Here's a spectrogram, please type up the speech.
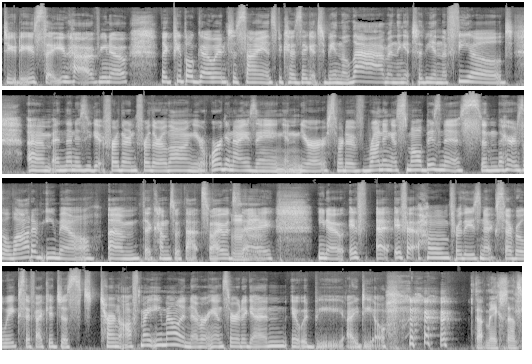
duties that you have. You know, like people go into science because they get to be in the lab and they get to be in the field. Um, and then as you get further and further along, you're organizing and you're sort of running a small business. And there's a lot of email um, that comes with that. So I would mm-hmm. say, you know, if, if at home for these next several weeks, if I could just turn off my email and never answer it again, it would be ideal. that makes sense.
